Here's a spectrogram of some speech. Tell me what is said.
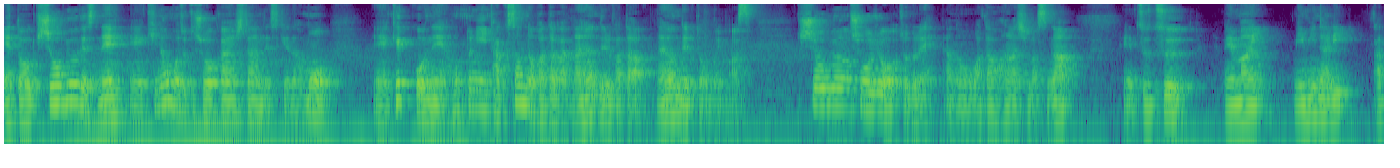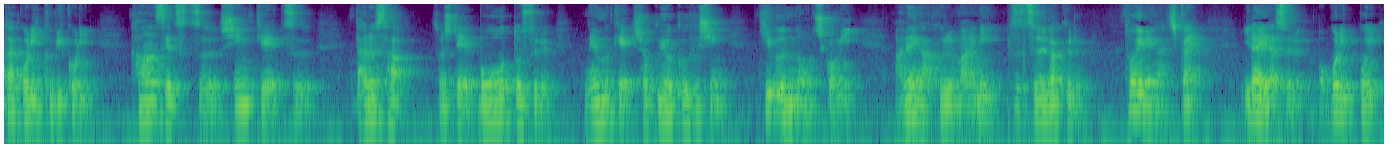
えっと、気象病ですね、えー昨日もちょっと紹介したんですけども、えー結構ね、本当にたくさんの方が悩んでる方、悩んでると思います。気象病の症状をちょっとね、あの、またお話しますが、えー頭痛、めまい、耳鳴り、肩こり、首こり、関節痛、神経痛、だるさ、そしてぼーっとする、眠気、食欲不振、気分の落ち込み、雨が降る前に頭痛が来る、トイレが近い、イライラする、怒りっぽい、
